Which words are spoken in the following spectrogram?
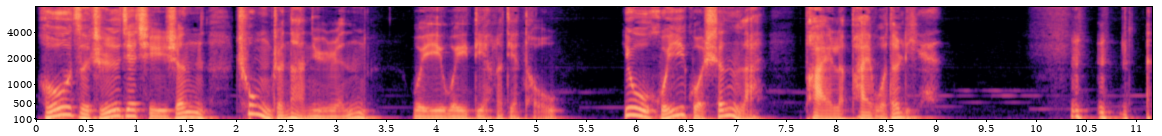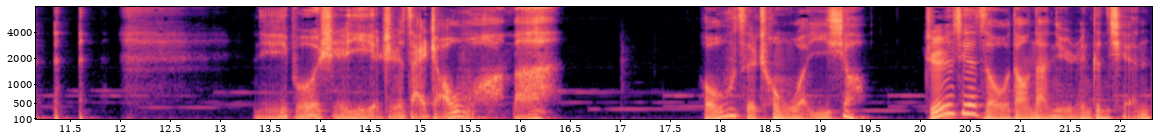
猴子直接起身，冲着那女人微微点了点头，又回过身来拍了拍我的脸。你不是一直在找我吗？猴子冲我一笑，直接走到那女人跟前。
